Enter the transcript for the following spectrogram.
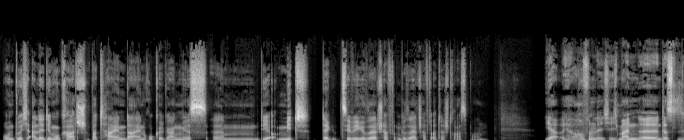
und durch alle demokratischen Parteien da ein Ruck gegangen ist, ähm, die mit der Zivilgesellschaft und Gesellschaft auf der Straße waren. Ja, ja, hoffentlich. Ich meine, äh, das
